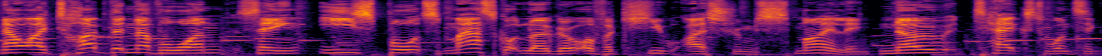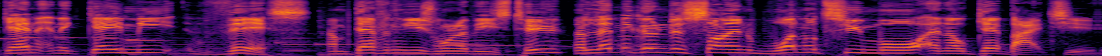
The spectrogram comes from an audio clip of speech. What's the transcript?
Now, I typed another one saying esports mascot logo of a cute ice cream smiling. No text once again, and it gave me this. I'm definitely use one of these two. Now, let me go and design one or two more, and I'll get back to you.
